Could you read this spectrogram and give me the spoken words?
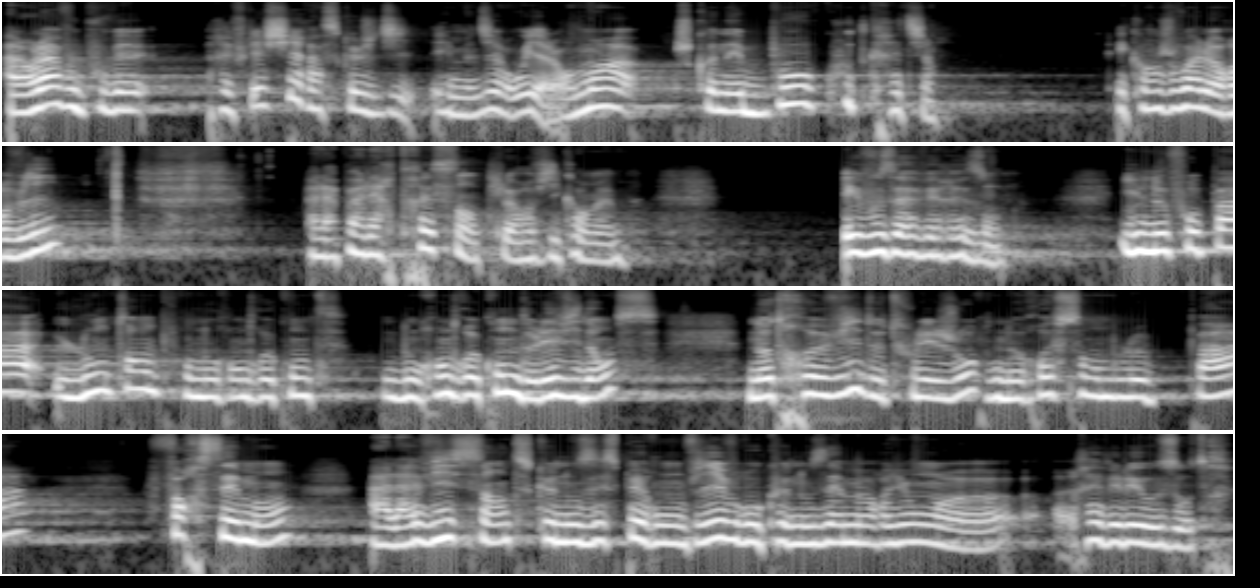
Alors là, vous pouvez réfléchir à ce que je dis et me dire, oui, alors moi, je connais beaucoup de chrétiens. Et quand je vois leur vie, elle n'a pas l'air très sainte, leur vie quand même. Et vous avez raison. Il ne faut pas longtemps pour nous rendre compte, nous rendre compte de l'évidence. Notre vie de tous les jours ne ressemble pas forcément à la vie sainte que nous espérons vivre ou que nous aimerions euh, révéler aux autres.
